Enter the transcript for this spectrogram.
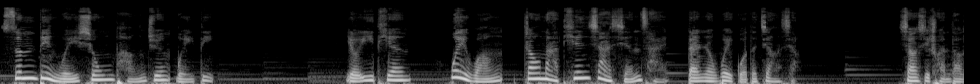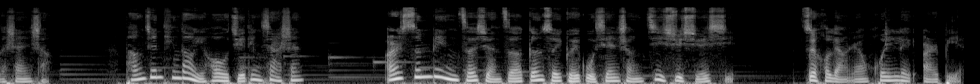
孙膑为兄，庞涓为弟。有一天，魏王招纳天下贤才担任魏国的将相，消息传到了山上。庞涓听到以后，决定下山，而孙膑则选择跟随鬼谷先生继续学习。最后，两人挥泪而别。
